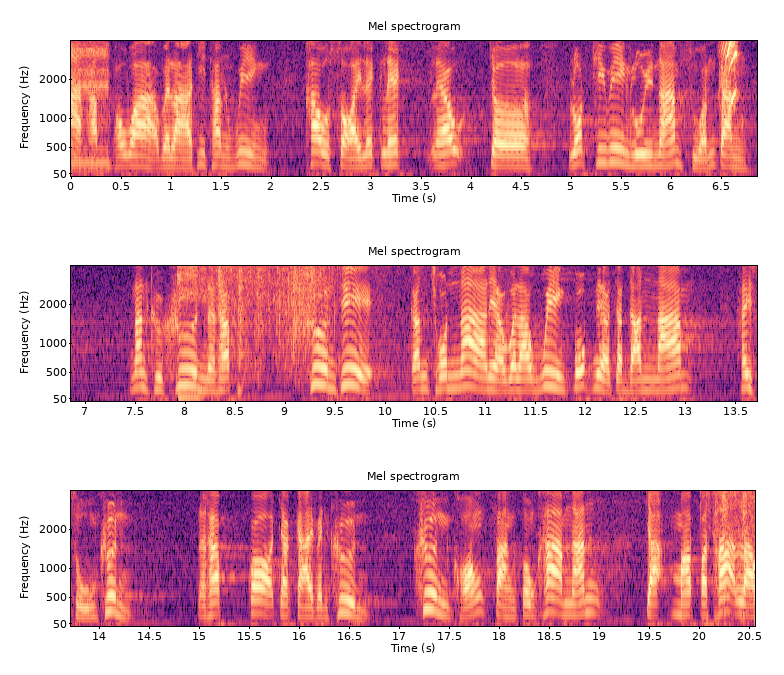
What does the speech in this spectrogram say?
มาก ๆ ครับ เพราะว่าเวลาที่ท่านวิ่งเข้าซอยเล็กๆ แล้วเจอรถที่วิ่งลุยน้ำสวนกัน นั่นคือคลื่นนะครับคลื่นที่กันชนหน้าเนี่ยเวลาวิ่งปุ๊บเนี่ยจะดันน้ำให้สูงขึ้นนะครับ ก็จะกลายเป็นคลื่นคลื่นของฝั่งตรงข้ามนั้น จะมาปะทะเรา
